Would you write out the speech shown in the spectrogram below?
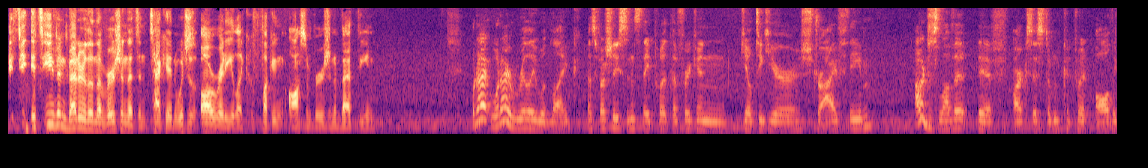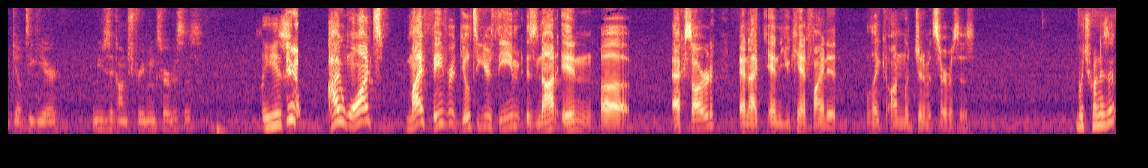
It's, it's even better than the version that's in Tekken, which is already like a fucking awesome version of that theme. What I what I really would like, especially since they put the freaking Guilty Gear Strive theme, I would just love it if Arc System could put all the Guilty Gear music on streaming services. Please. Dude. I want my favorite Guilty Gear theme is not in uh Xrd, and I and you can't find it like on legitimate services. Which one is it?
